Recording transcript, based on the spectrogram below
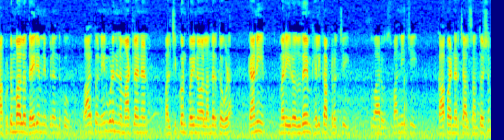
ఆ కుటుంబాల్లో ధైర్యం నింపినందుకు వారితో నేను కూడా నిన్న మాట్లాడినాను. వాళ్ళు చిక్కొని పోయిన వాళ్ళందరితో కూడా. కానీ మరి ఈరోజు ఉదయం హెలికాప్టర్ వచ్చి వారు స్పందించి కాపాడినారు. చాలా సంతోషం.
